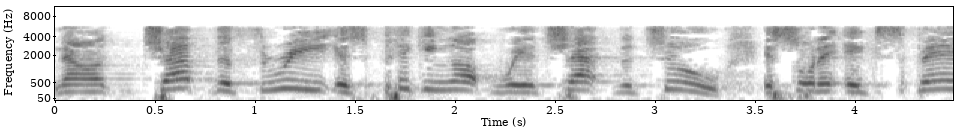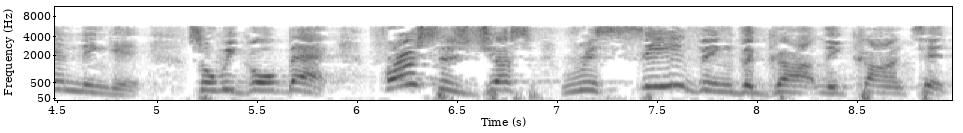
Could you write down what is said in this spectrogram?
Now, chapter 3 is picking up where chapter 2 is sort of expanding it. So we go back. First is just receiving the godly content.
